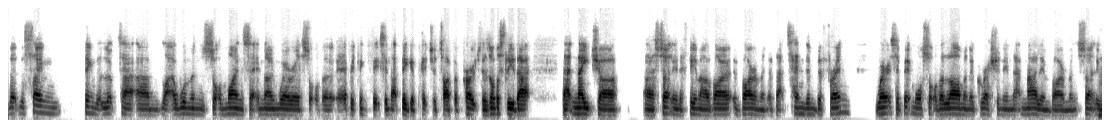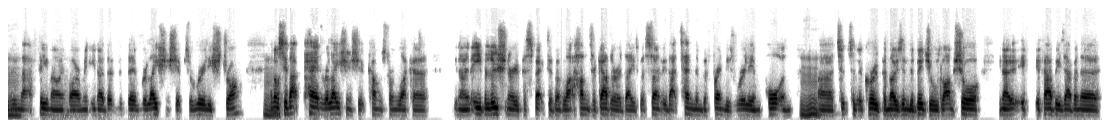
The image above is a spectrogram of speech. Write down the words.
that the same thing that looked at um, like a woman's sort of mindset and knowing where a sort of a, everything fits in that bigger picture type approach. There's obviously that that nature, uh, certainly in the female vi- environment, of that tend and befriend, where it's a bit more sort of alarm and aggression in that male environment. Certainly mm. within that female environment, you know, the, the relationships are really strong, mm. and obviously that paired relationship comes from like a you know an evolutionary perspective of like hunter gatherer days but certainly that tend and befriend is really important mm-hmm. uh, to, to the group and those individuals like i'm sure you know if, if abbie's having a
